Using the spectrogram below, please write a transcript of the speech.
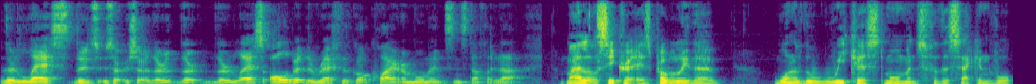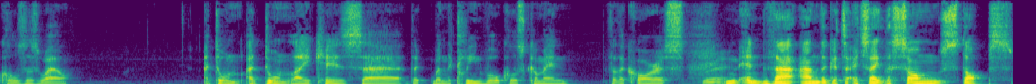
they're less they're sort of, sort of they're, they're they're less all about the riff they've got quieter moments and stuff like that My Little Secret is probably the one of the weakest moments for the second vocals as well. I don't I don't like his uh the when the clean vocals come in for the chorus. Right. And that and the guitar it's like the song stops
